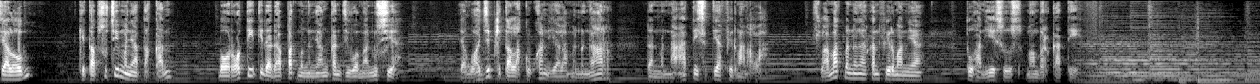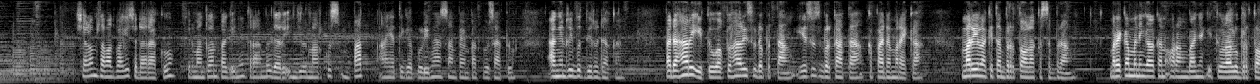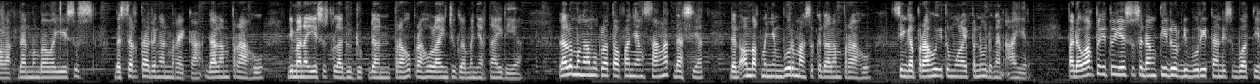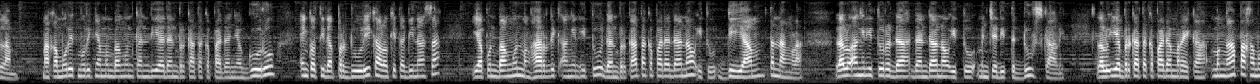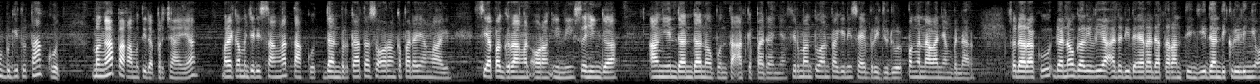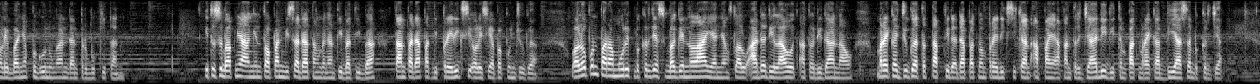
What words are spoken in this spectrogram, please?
Shalom, kitab suci menyatakan bahwa roti tidak dapat mengenyangkan jiwa manusia. Yang wajib kita lakukan ialah mendengar dan menaati setiap firman Allah. Selamat mendengarkan firman-Nya. Tuhan Yesus memberkati. Shalom, selamat pagi saudaraku. Firman Tuhan pagi ini terambil dari Injil Markus 4 ayat 35 sampai 41. Angin ribut diredakan. Pada hari itu, waktu hari sudah petang, Yesus berkata kepada mereka, "Marilah kita bertolak ke seberang." Mereka meninggalkan orang banyak itu lalu bertolak dan membawa Yesus beserta dengan mereka dalam perahu di mana Yesus telah duduk dan perahu-perahu lain juga menyertai dia. Lalu mengamuklah tofan yang sangat dahsyat dan ombak menyembur masuk ke dalam perahu, sehingga perahu itu mulai penuh dengan air. Pada waktu itu Yesus sedang tidur di buritan di sebuah tilam. Maka murid-muridnya membangunkan dia dan berkata kepadanya, Guru, engkau tidak peduli kalau kita binasa? Ia pun bangun menghardik angin itu dan berkata kepada danau itu, Diam, tenanglah. Lalu angin itu reda dan danau itu menjadi teduh sekali. Lalu ia berkata kepada mereka, Mengapa kamu begitu takut? Mengapa kamu tidak percaya? Mereka menjadi sangat takut dan berkata seorang kepada yang lain, Siapa gerangan orang ini sehingga angin dan danau pun taat kepadanya. Firman Tuhan pagi ini saya beri judul pengenalan yang benar. Saudaraku, Danau Galilea ada di daerah dataran tinggi dan dikelilingi oleh banyak pegunungan dan perbukitan. Itu sebabnya angin topan bisa datang dengan tiba-tiba tanpa dapat diprediksi oleh siapa pun juga. Walaupun para murid bekerja sebagai nelayan yang selalu ada di laut atau di danau, mereka juga tetap tidak dapat memprediksikan apa yang akan terjadi di tempat mereka biasa bekerja.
